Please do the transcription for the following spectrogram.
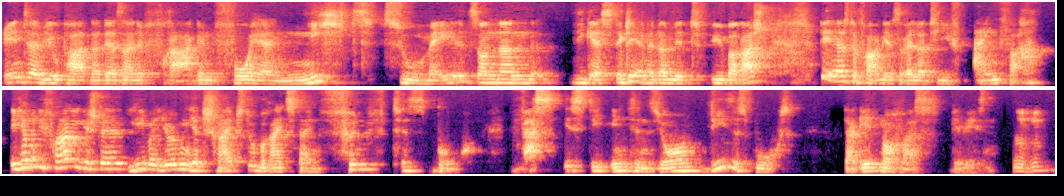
Interviewpartner, der seine Fragen vorher nicht zu mailt, sondern die Gäste gerne damit überrascht. Die erste Frage ist relativ einfach. Ich habe die Frage gestellt, lieber Jürgen, jetzt schreibst du bereits dein fünftes Buch. Was ist die Intention dieses Buchs? Da geht noch was gewesen. Mhm.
